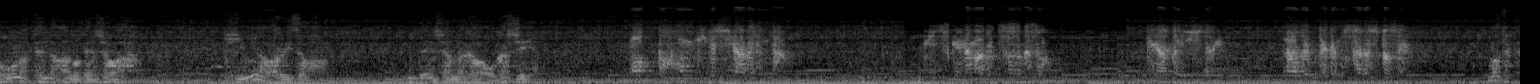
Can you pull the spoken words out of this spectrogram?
どうなってんだあの電車は。気味が悪いぞ電車の中はおかしい。もっと本気で調べるんだ。見つけるまで続くぞ。手当たり次第。殴ってでも探し出せ。待て。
